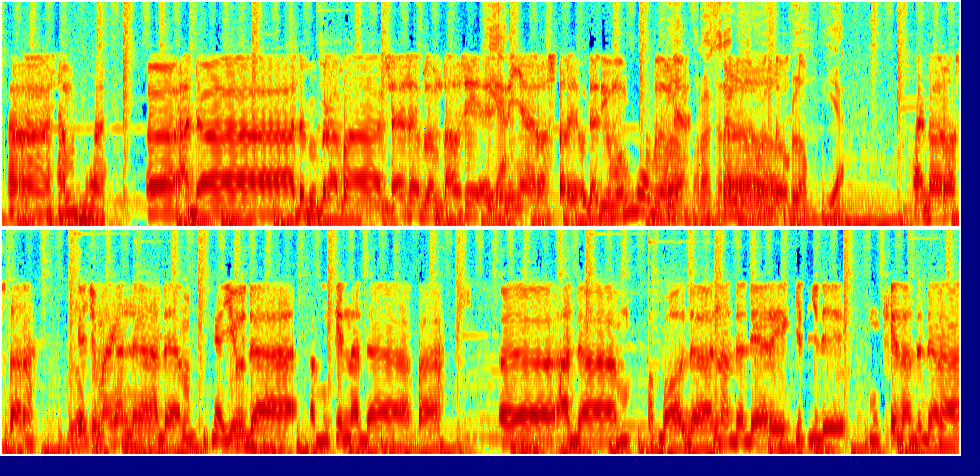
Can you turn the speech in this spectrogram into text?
Uh, sama uh, ada ada beberapa saya saya belum tahu sih Iya. ininya roster udah diumumin atau belum, Belum, ya roster Belum. belum. Untuk- Belum. Iya. final roster. Belum. Ya cuman kan dengan ada maksudnya Yuda, mungkin ada apa? Eh, ada Bolden, ada Derek gitu. Jadi mungkin ada darah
